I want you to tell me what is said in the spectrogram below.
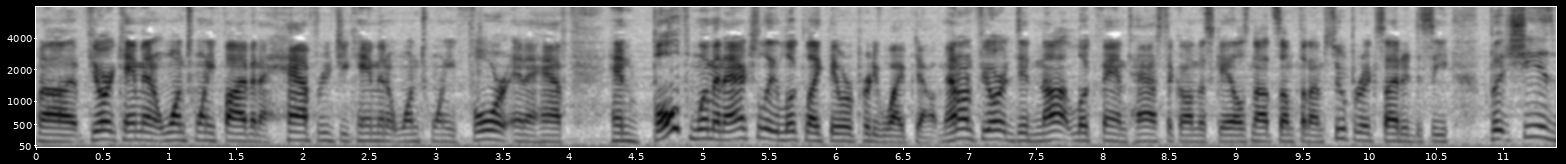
Uh, came in at 125 and a half. Ricci came in at 124 and a half. And both women actually looked like they were pretty wiped out. Manon Fiorot did not look fantastic on the scales. Not something I'm super excited to see. But she is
